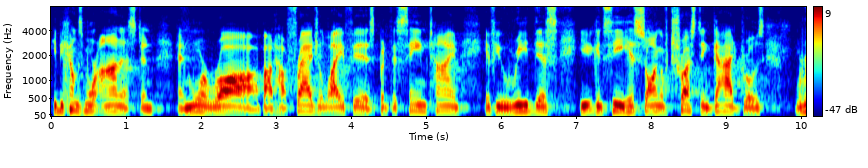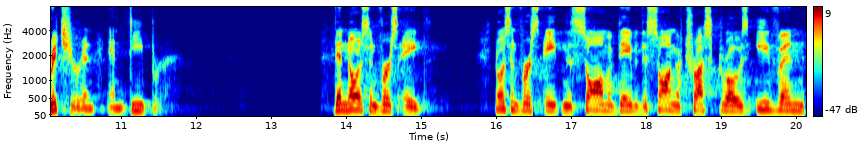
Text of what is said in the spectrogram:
He becomes more honest and, and more raw about how fragile life is. But at the same time, if you read this, you can see his song of trust in God grows richer and, and deeper. Then notice in verse 8. Notice in verse 8 in the Psalm of David, the song of trust grows even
